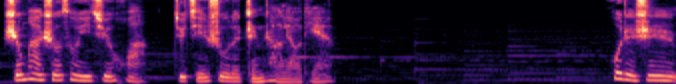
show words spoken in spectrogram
生怕说错一句话就结束了整场聊天。或者是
